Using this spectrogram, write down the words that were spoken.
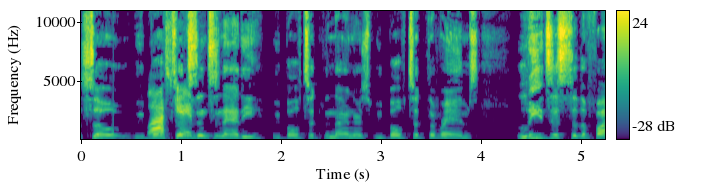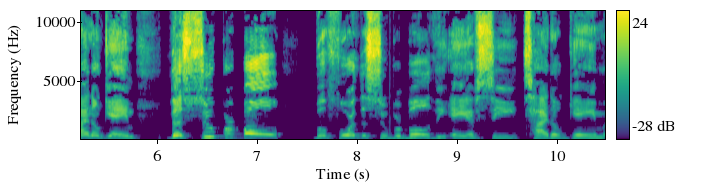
So we Last both took game. Cincinnati. We both took the Niners. We both took the Rams. Leads us to the final game, the Super Bowl. Before the Super Bowl, the AFC title game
